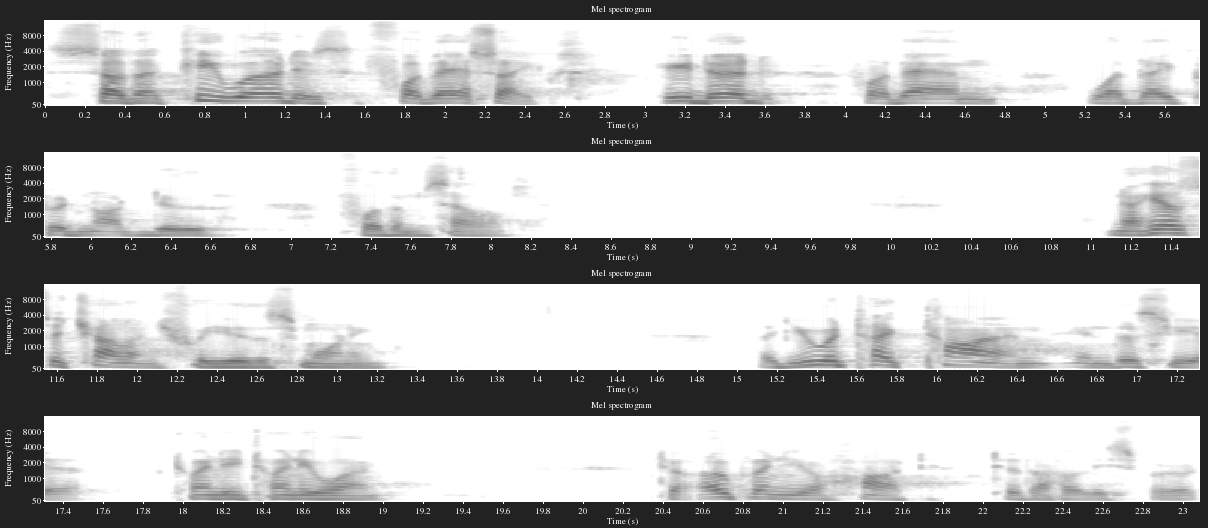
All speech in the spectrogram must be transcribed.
So the key word is for their sakes. He did for them what they could not do for themselves. Now, here's the challenge for you this morning that you would take time in this year, 2021, to open your heart to the Holy Spirit.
